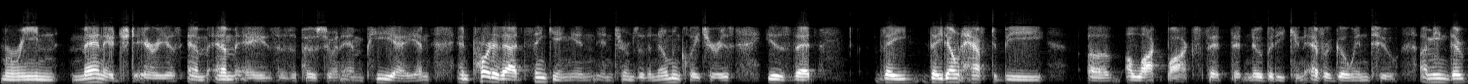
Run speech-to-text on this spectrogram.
marine managed areas, MMAs, as opposed to an MPA. And, and part of that thinking in, in terms of the nomenclature is, is that they, they don't have to be a, a lockbox that, that nobody can ever go into. I mean, there,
